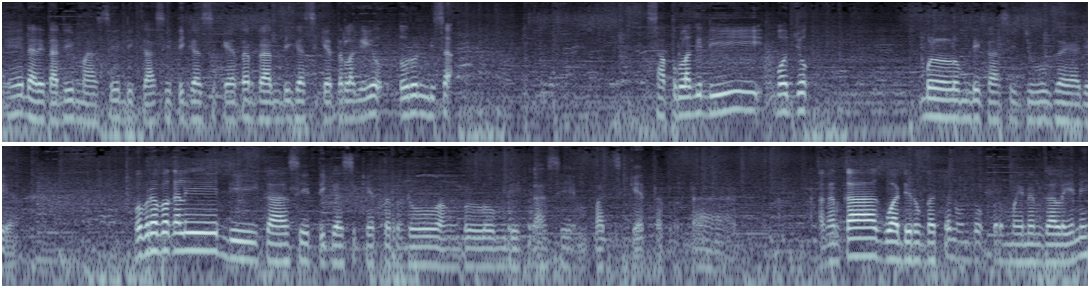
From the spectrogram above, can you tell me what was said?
Oke, dari tadi masih dikasih tiga skater dan tiga skater lagi. Yuk, turun bisa. Satu lagi di pojok belum dikasih juga ya dia. Beberapa kali dikasih tiga skater doang, belum dikasih empat skater. Nah, Akankah gua dirungkatkan untuk permainan kali ini?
